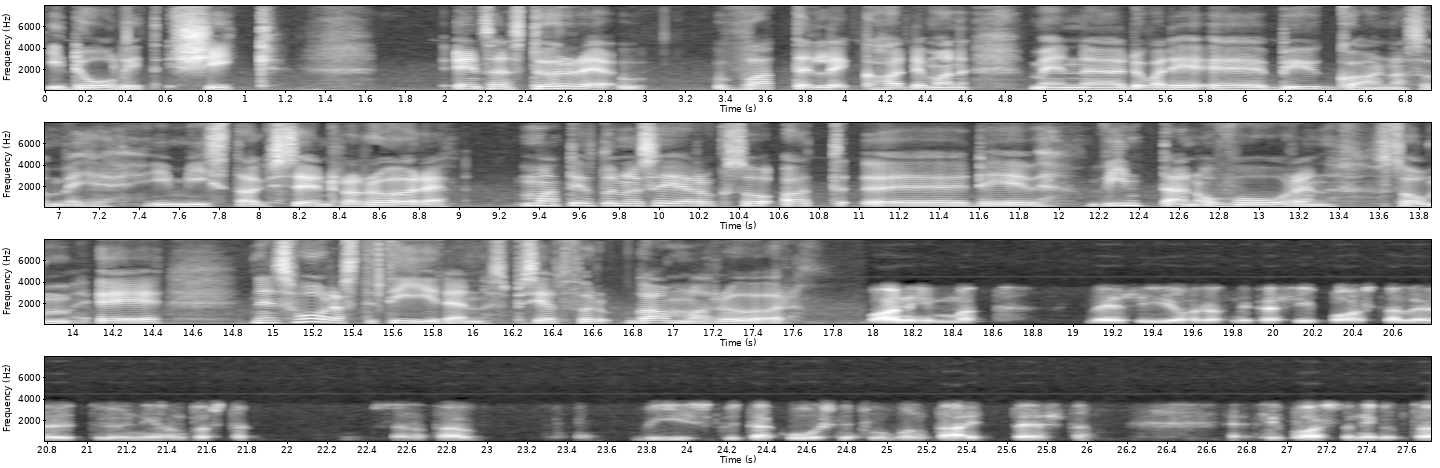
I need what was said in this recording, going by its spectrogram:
i dåligt skick. En sån större vattenläcka hade man, men eh, då var det eh, byggarna som i misstag söndra röret. Matti Huttunen säger också att eh, det är vintern och våren som är den svåraste tiden, speciellt för gamla rör. Vanhimmat vesijohdot, mitä Sipoosta löytyy, niin on tuosta sanotaan 50-60-luvun taitteesta. Et Sipoossa niin tuo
